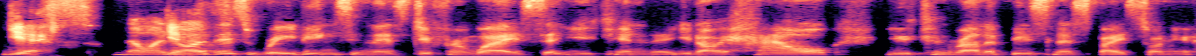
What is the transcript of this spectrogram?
Yes. Now, I yes. know there's readings and there's different ways that you can, you know, how you can run a business based on your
